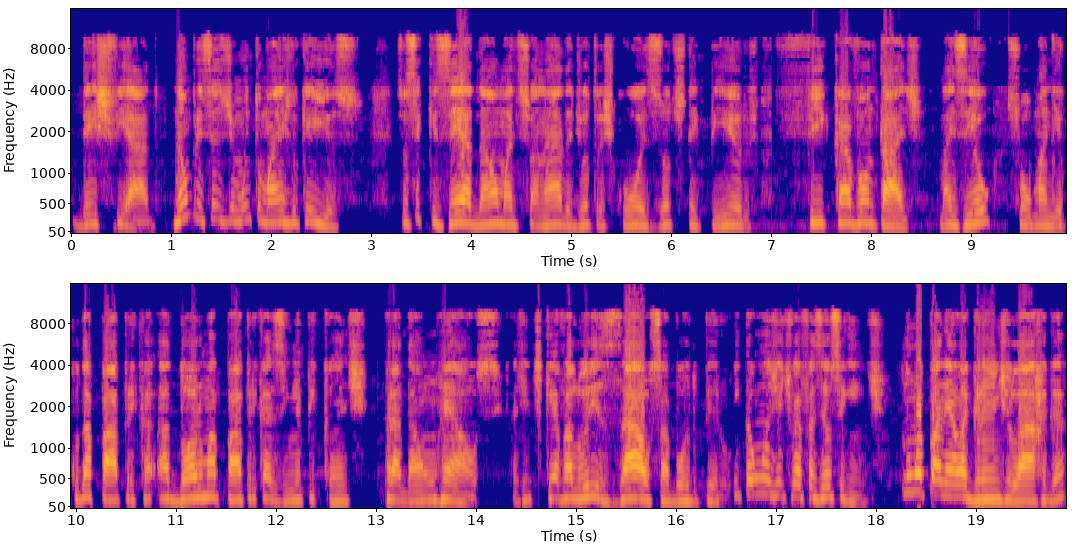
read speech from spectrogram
desfiado. Não precisa de muito mais do que isso. Se você quiser dar uma adicionada de outras coisas, outros temperos, fica à vontade. Mas eu sou maníaco da páprica, adoro uma pápricazinha picante para dar um realce. A gente quer valorizar o sabor do peru. Então a gente vai fazer o seguinte: numa panela grande, larga,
